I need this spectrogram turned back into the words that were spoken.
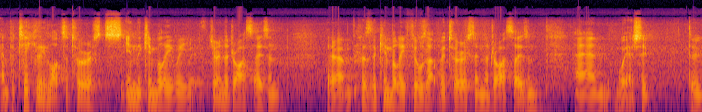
and particularly lots of tourists in the Kimberley. We during the dry season um, because the Kimberley fills up with tourists in the dry season, and we actually do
